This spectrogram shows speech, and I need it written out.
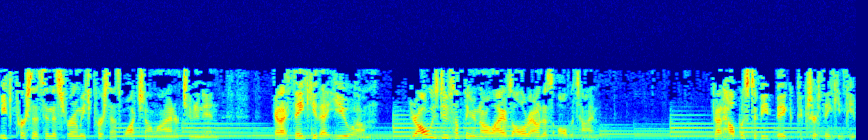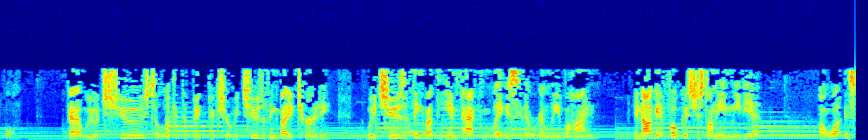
each person that's in this room, each person that's watching online or tuning in. God, I thank you that you um, you're always doing something in our lives, all around us, all the time. God, help us to be big picture thinking people. God, that we would choose to look at the big picture. We choose to think about eternity. We choose to think about the impact and legacy that we're going to leave behind, and not get focused just on the immediate, on what is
